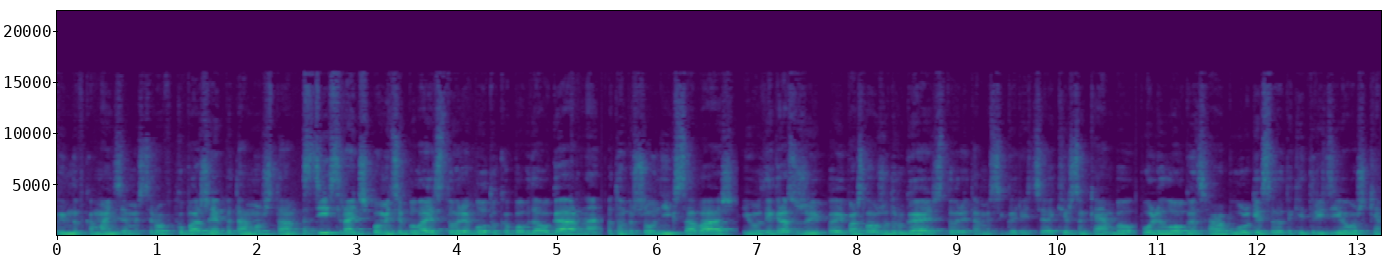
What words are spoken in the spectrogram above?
именно в команде мастеров кубажей, потому что здесь раньше, помните, была история, был только Боб Даугарна, потом пришел Ник Саваш, и вот как раз уже и пошла уже другая история, там, если говорить, э, Кирстен Кэмпбелл, Поли Логан, Сара Бургес, это такие три девушки,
